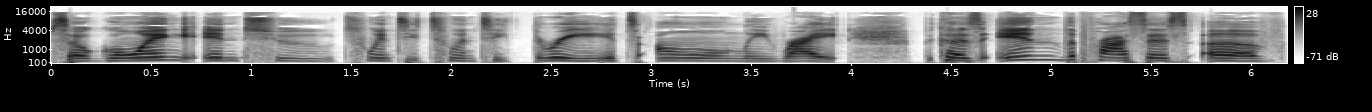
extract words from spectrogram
So going into 2023, it's only right because in the process of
